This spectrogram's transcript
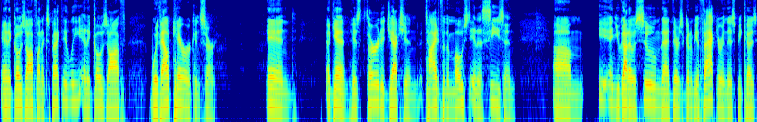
And it goes off unexpectedly and it goes off without care or concern. And again, his third ejection, tied for the most in a season. Um, and you got to assume that there's going to be a factor in this because,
